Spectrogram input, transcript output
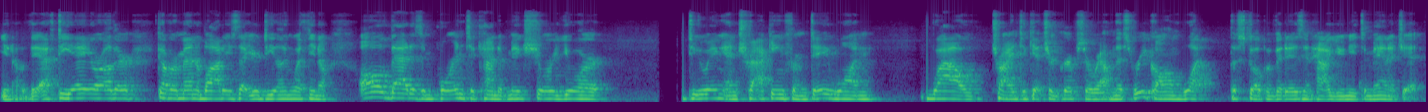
you know, the FDA or other governmental bodies that you're dealing with. You know, all of that is important to kind of make sure you're doing and tracking from day one while trying to get your grips around this recall and what the scope of it is and how you need to manage it.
